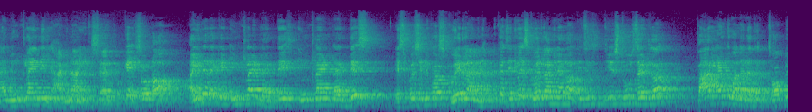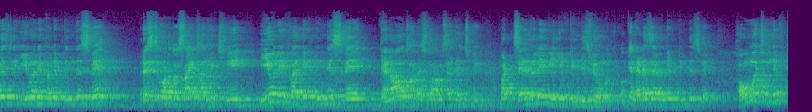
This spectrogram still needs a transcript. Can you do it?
I am inclining the lamina itself. Okay. So now either I can incline like this, incline like this, especially for square lamina. Because anyway square lamina, no, this is, these two sides are parallel to one another. So obviously even if I lift in this way, rest one of the sides on HP. Even if I lift in this way, then also rest one of the side HP. but generally we lift in this way only. Okay, let us say we lift in this way. How much lift?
